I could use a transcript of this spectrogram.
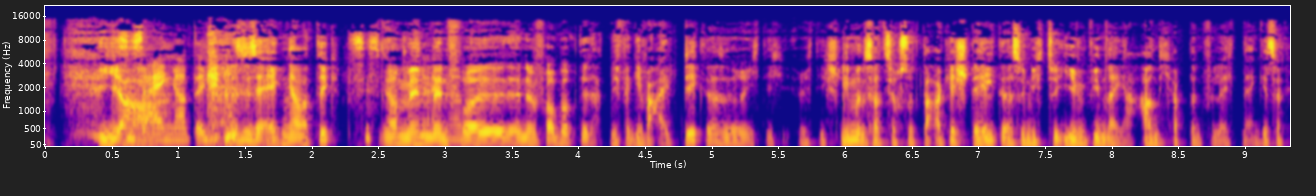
ja das ist eigenartig. Das ist eigenartig. Das ist ja, wenn, wenn Vor, eine Frau behauptet, hat mich vergewaltigt, also richtig, richtig schlimm. Und das hat sich auch so dargestellt, also nicht so irgendwie, na ja, und ich habe dann vielleicht Nein gesagt.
